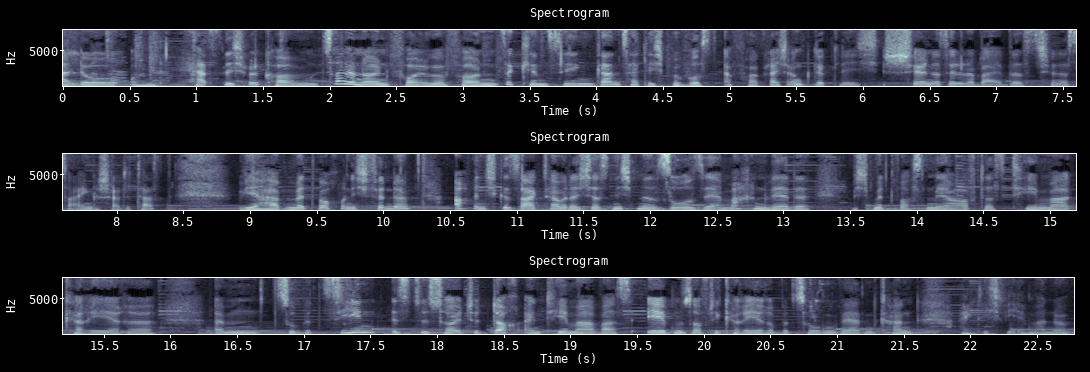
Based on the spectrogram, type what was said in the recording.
Hallo und herzlich willkommen zu einer neuen Folge von The Kim Sing, ganzheitlich bewusst, erfolgreich und glücklich. Schön, dass du dabei bist, schön, dass du eingeschaltet hast. Wir haben Mittwoch und ich finde, auch wenn ich gesagt habe, dass ich das nicht mehr so sehr machen werde, mich mittwochs mehr auf das Thema Karriere ähm, zu beziehen, ist es heute doch ein Thema, was ebenso auf die Karriere bezogen werden kann, eigentlich wie immer, ne?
